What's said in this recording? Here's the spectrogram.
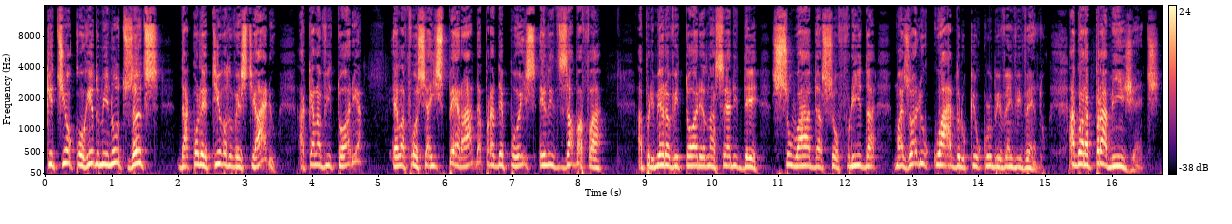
que tinha ocorrido minutos antes da coletiva do vestiário, aquela vitória ela fosse a esperada para depois ele desabafar. A primeira vitória na Série D, suada, sofrida, mas olha o quadro que o clube vem vivendo. Agora, para mim, gente,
